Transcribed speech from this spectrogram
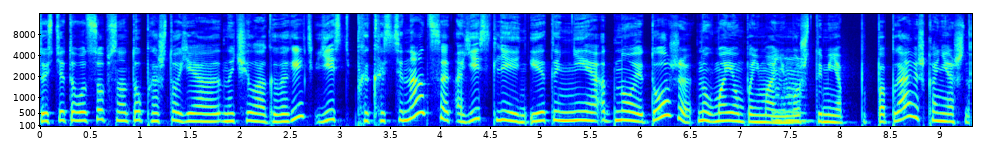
то есть это вот, собственно, то, про что я начала говорить. Есть прокрастинация, а есть лень. И это не одно и то же. Ну, в моем понимании, mm-hmm. может, ты меня поправишь, конечно.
